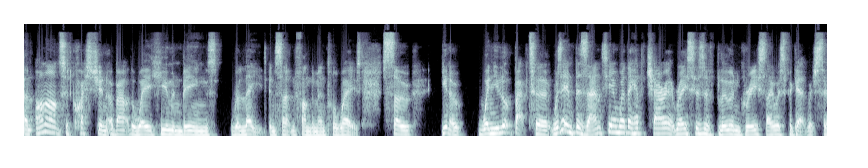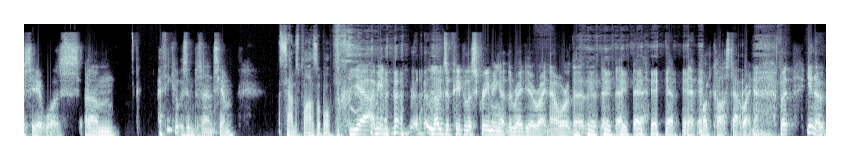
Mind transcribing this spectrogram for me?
an unanswered question about the way human beings relate in certain fundamental ways. So, you know, when you look back to was it in Byzantium where they had the chariot races of blue and Greens? I always forget which city it was. Um, I think it was in Byzantium. Sounds plausible. yeah, I mean, loads of people are screaming at the radio right now, or their their, their, their, their, podcast at right now. But you know,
